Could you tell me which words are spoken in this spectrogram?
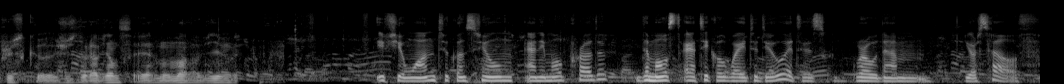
plus que juste de la viande, c'est un moment à vivre. If you want to consume animal product, the most ethical way to do it is grow them yourself.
